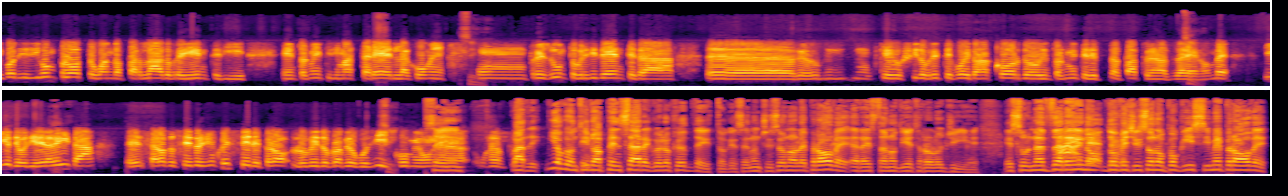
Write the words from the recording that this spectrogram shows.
ipotesi di complotto quando ha parlato praticamente di, eventualmente di Mattarella come sì. un presunto presidente tra, eh, che è uscito fuori da un accordo eventualmente del, dal patto di Nazareno. Beh, io devo dire la verità, eh, sarò sostegno 5 Stelle, però lo vedo proprio così, sì. come una, una... Guardi, io continuo sì. a pensare quello che ho detto, che se non ci sono le prove restano dietrologie e sul Nazareno, ah, certo. dove ci sono pochissime prove,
